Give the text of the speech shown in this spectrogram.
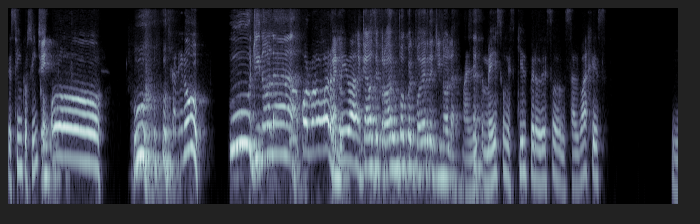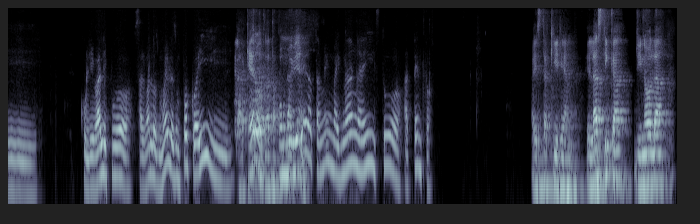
Es 5-5. ¡Oh! ¡Uh! ¡Uh, Ginola! por favor, arriba. Acabas de probar un poco el poder de Ginola. Maldito, me hizo un skill, pero de esos salvajes. Y Koulibaly pudo salvar los muebles un poco ahí. El arquero la tapó muy bien. El arquero también, Mike ahí estuvo atento. Ahí está Kylian. Elástica, Ginola,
